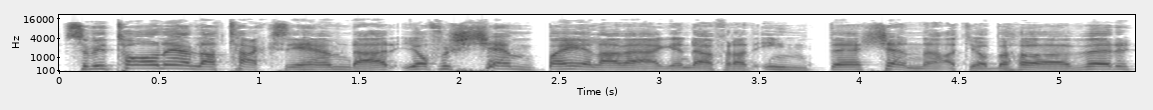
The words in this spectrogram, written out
Så vi tar en jävla taxi hem där, jag får kämpa hela vägen där för att inte känna att jag behöver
